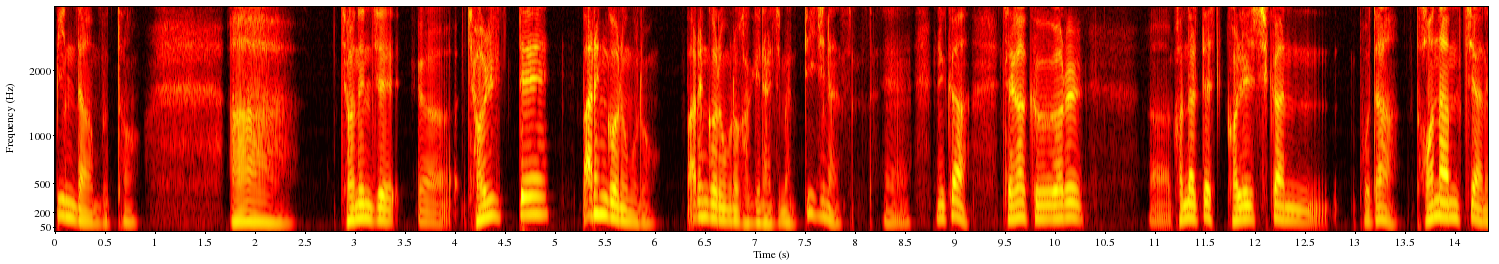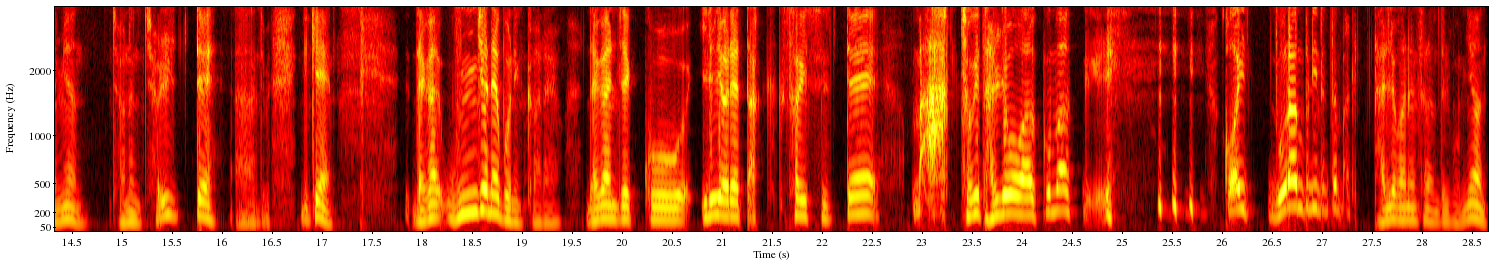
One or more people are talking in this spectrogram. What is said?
삔 다음부터 아 저는 이제 어, 절대 빠른 걸음으로 빠른 걸음으로 가긴 하지만 뛰진 않습니다. 예. 그러니까 제가 그거를 어, 건널 때 걸릴 시간보다 더 남지 않으면 저는 절대 아, 이게 내가 운전해 보니까 알아요. 내가 이제 그 일렬에 딱 서 있을 때 막 저기 달려와갖고 막 거의 노란불이 됐다 막 달려가는 사람들 보면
